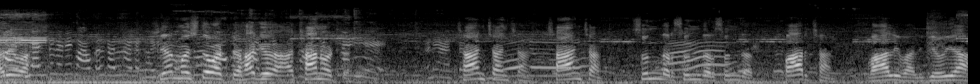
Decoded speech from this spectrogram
अरे वा. छान मस्त वाटतं. हा घे छान वाटतं. छान छान छान. छान छान. सुंदर सुंदर सुंदर. फार छान. वाली वाली घेऊया.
